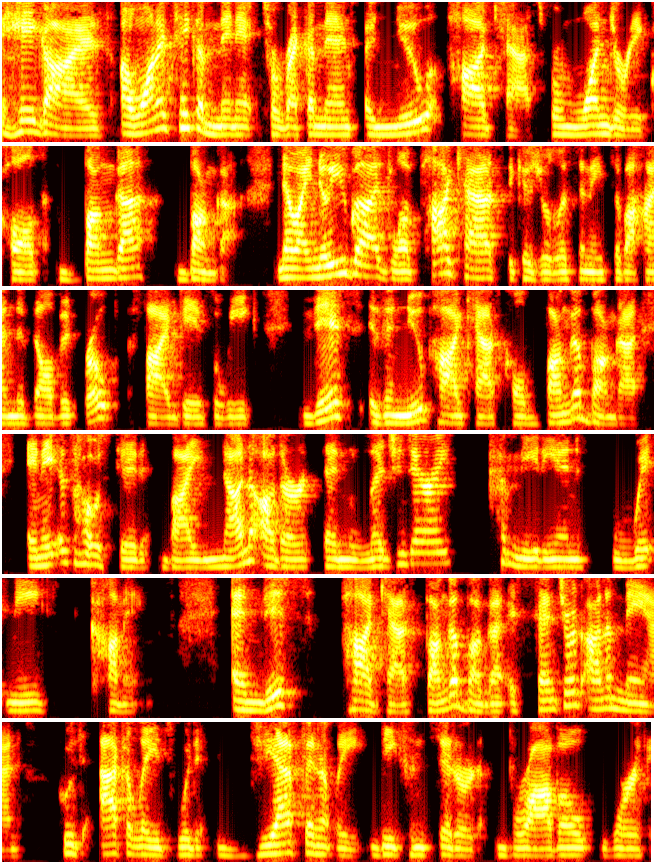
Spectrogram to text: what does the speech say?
Hey guys, I want to take a minute to recommend a new podcast from Wondery called Bunga Bunga. Now, I know you guys love podcasts because you're listening to Behind the Velvet Rope five days a week. This is a new podcast called Bunga Bunga, and it is hosted by none other than legendary comedian Whitney Cummings. And this podcast, Bunga Bunga, is centered on a man whose accolades would definitely be considered Bravo worthy.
